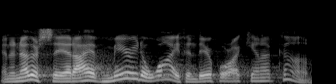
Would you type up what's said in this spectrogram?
And another said, I have married a wife, and therefore I cannot come.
